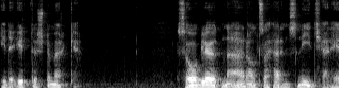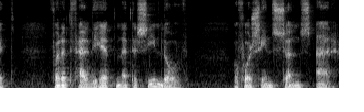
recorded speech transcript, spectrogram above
i det ytterste mørket. Så glødende er altså Herrens nidkjærhet for rettferdigheten etter sin lov og for sin Sønns ære.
